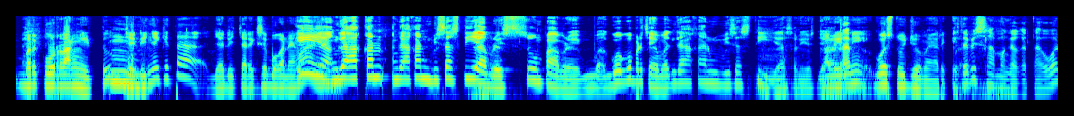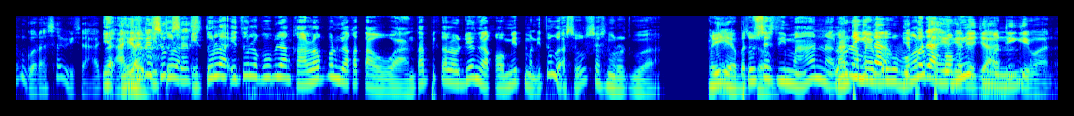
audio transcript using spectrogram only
berkurang itu Hmm. jadinya kita jadi cari kesibukan yang iya, lain. nggak akan nggak akan bisa setia, Bray. Sumpah, Bray. Gua gue percaya banget nggak akan bisa setia, Hmm. serius. Kali ini gue setuju sama. Ya, tapi selama nggak ketahuan gue rasa bisa aja. Ya, Akhirnya iya, dia itulah, sukses. Itulah itulah gue bilang kalaupun nggak ketahuan, tapi kalau dia nggak komitmen itu nggak sukses menurut gua. Iya betul. Sukses di mana? Lu Nanti namanya kita- Ya berhubungan pada lu akhirnya dia komitmen. jadi gimana?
